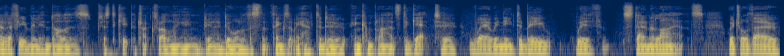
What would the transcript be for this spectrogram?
of a few million dollars, just to keep the trucks rolling and you know do all of the things that we have to do in compliance to get to where we need to be with Stone Alliance, which although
